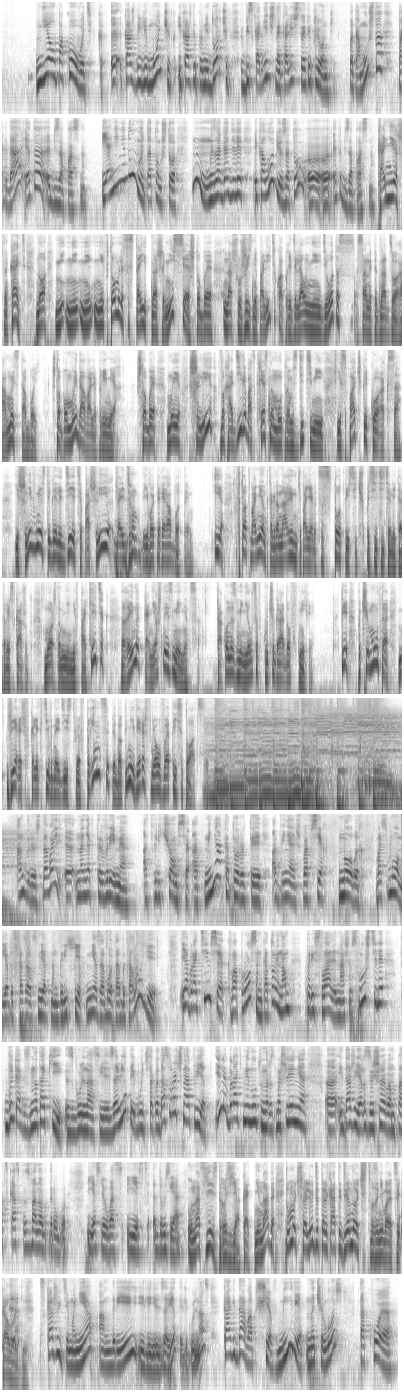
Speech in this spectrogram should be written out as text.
не упаковывать э, каждый лимончик и каждый помидорчик в бесконечное количество этой пленки, потому что тогда это безопасно. И они не думают о том, что м, мы загадили экологию, зато э, э это безопасно. Конечно, Кать, но не, не, не, не в том ли состоит наша миссия, чтобы нашу жизнь и политику определял не идиота с санэпиднадзора, а мы с тобой? Чтобы мы давали пример чтобы мы шли, выходили воскресным утром с детьми и с пачкой корокса, и шли вместе, говорили, дети, пошли, дойдем, его переработаем. И в тот момент, когда на рынке появится 100 тысяч посетителей, которые скажут, можно мне не в пакетик, рынок, конечно, изменится. Как он изменился в куче городов в мире. Ты почему-то веришь в коллективное действие в принципе, но ты не веришь в него в этой ситуации. Андрюш, давай э, на некоторое время отвлечемся от меня, которую ты обвиняешь во всех новых, восьмом, я бы сказала, смертном грехе не забота об экологии, и обратимся к вопросам, которые нам прислали наши слушатели вы как знатоки с Гульнас и Елизаветой будете такой досрочный ответ или брать минуту на размышление, э, и даже я разрешаю вам подсказку звонок другу, если у вас есть друзья. У нас есть друзья, Кать, не надо думать, что люди только от одиночества занимаются экологией. Скажите мне, Андрей или Елизавета или Гульнас, когда вообще в мире началось такое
